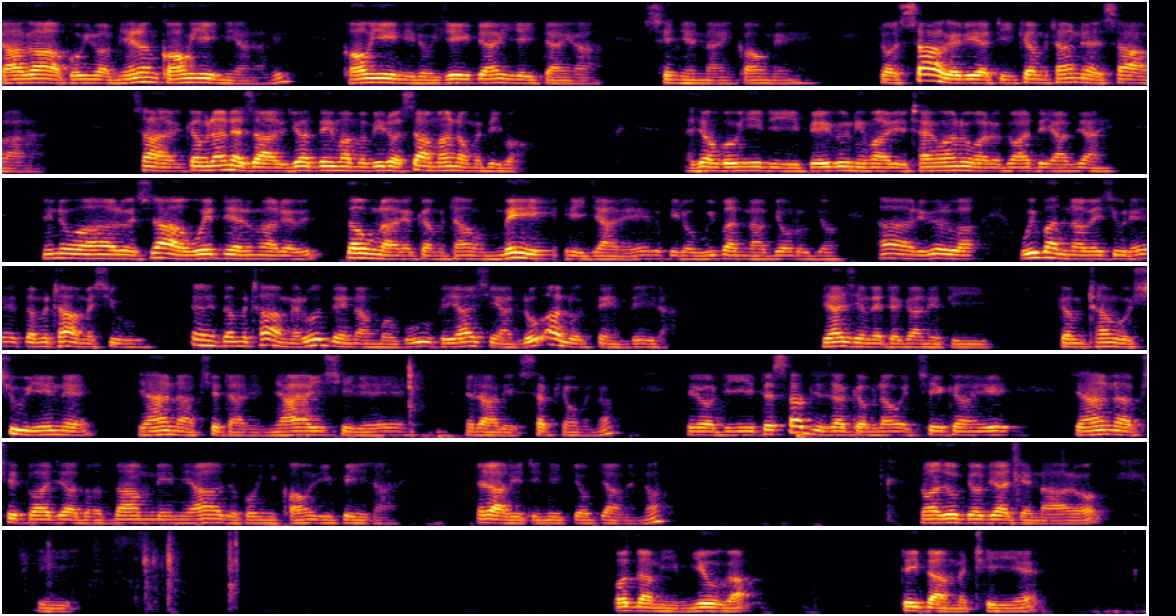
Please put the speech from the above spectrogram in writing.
ဒါကဘုန်းကြီးတို့အများအားခေါင်းရိပ်နေရတာလေခေါင်းရိပ်နေတော့ရိပ်တိုင်းရိပ်တိုင်းဟာဆင်ញင်နိုင်ကောင်းတယ်တော့စကြတဲ့ဒီကမ္မထာနဲ့စလာတာစကမ္မဋ္ဌာန်းနဲ့စာရွတ်သိမ်းမှမပြီးတော့စမှန်းတော့မသိပါဘူး။ဒါကြောင့်ဘုန်းကြီးဒီဘေကုနေမာတွေထိုင်ဝမ်တို့ကတော့သွားတရားပြရင်မင်းတို့ကတော့စဝိတ္တဲ့တုန်းကလည်းသုံးလာတဲ့ကမ္မဋ္ဌာန်းကိုမေ့နေကြတယ်လို့ပြီးတော့ဝိပဿနာပြောလို့ပြောဟာဒီပြောလို့ကဝိပဿနာပဲရှုတယ်သမထမရှိဘူး အဲသမထငါတို့သင်တာမဟုတ်ဘူးဘုရားရှင်ကလိုအပ်လို့သင်ပေးတာဘုရားရှင်လက်ထက်ကနေဒီကမ္မထံကိုရှုရင်းနဲ့ယ ahanan ဖြစ်တာတွေအများကြီးရှိတယ်အဲ့ဒါလေးဆက်ပြောမယ်နော်အဲတော့ဒီတစ္ဆပစ္စကမ္မနာကိုအခြေခံ၍ယဟန္တာဖြစ်သွားကြတော့တာမဏေများဆိုဘုန်းကြီးခေါင်းစည်းပေးထားတယ်အဲ့ဒါလေးဒီနေ့ပြောပြမယ်နော်တော့ဆုံးပြောပြချင်တာကတော့ဒီ ကောတမီမြို့ကဒိဋ္ဌမထေရဲ့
